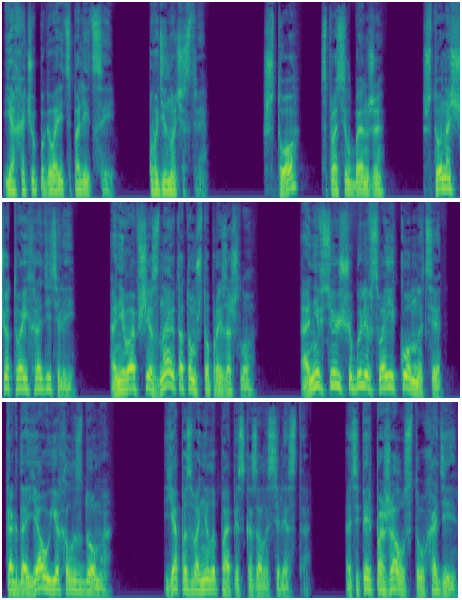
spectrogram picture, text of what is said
Я хочу поговорить с полицией. В одиночестве». «Что?» — спросил Бенджи. «Что насчет твоих родителей? Они вообще знают о том, что произошло?» «Они все еще были в своей комнате, когда я уехал из дома». «Я позвонила папе», — сказала Селеста. «А теперь, пожалуйста, уходи.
